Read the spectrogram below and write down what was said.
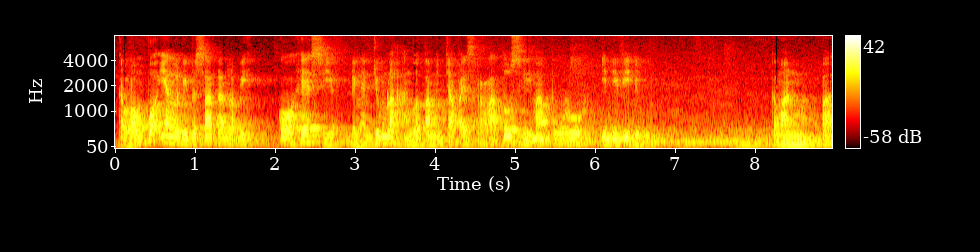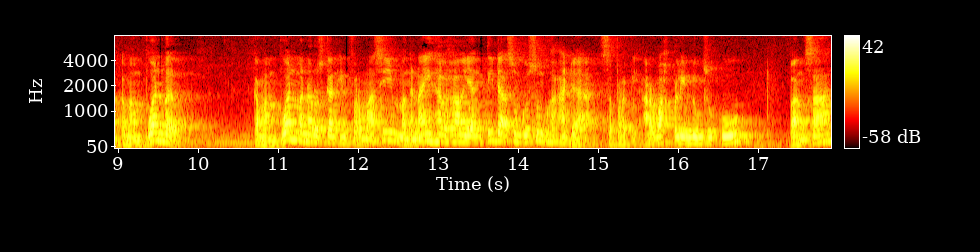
kelompok yang lebih besar dan lebih kohesif dengan jumlah anggota mencapai 150 individu. Kemampuan baru Kemampuan meneruskan informasi mengenai hal-hal yang tidak sungguh-sungguh ada, seperti arwah pelindung suku, bangsa,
